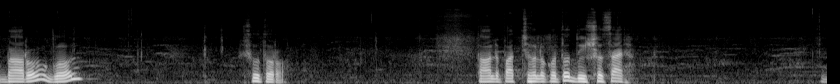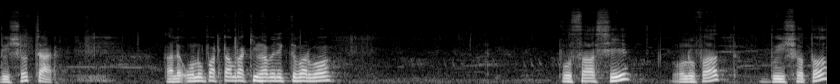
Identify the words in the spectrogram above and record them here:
বারো গুণ সতেরো। তাহলে পাচ্ছে হলো কত? দুইশো চার। দুইশো চার। তাহলে অনুপাতটা আমরা কীভাবে লিখতে পারব? পঁচাশি অনুপাত দুইশত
